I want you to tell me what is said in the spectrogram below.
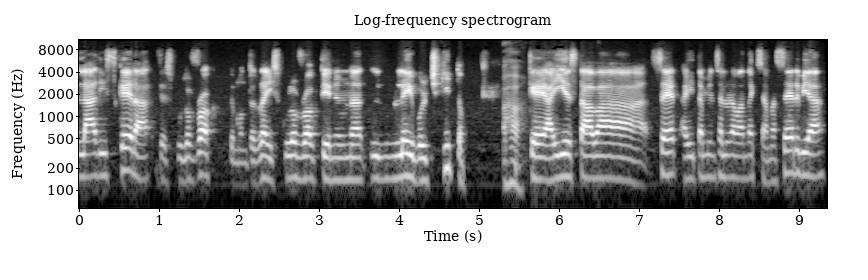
la disquera de School of Rock de Monterrey. School of Rock tiene una- un label chiquito Ajá. que ahí estaba Set, ahí también salió una banda que se llama Serbia,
